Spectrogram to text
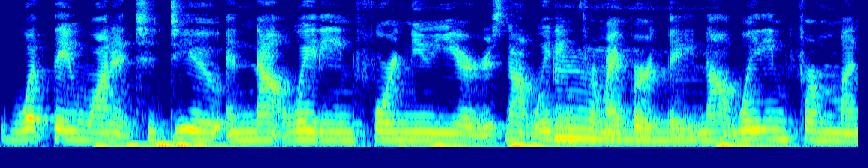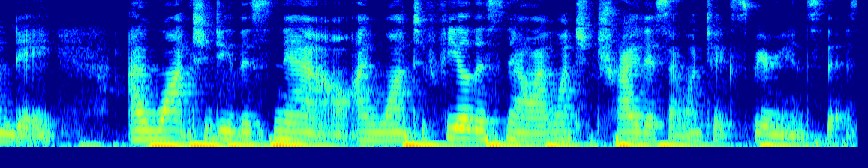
what they wanted to do and not waiting for New Year's, not waiting for my birthday, not waiting for Monday. I want to do this now. I want to feel this now. I want to try this. I want to experience this.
